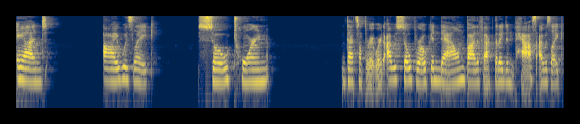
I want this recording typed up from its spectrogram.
and I was like so torn. That's not the right word. I was so broken down by the fact that I didn't pass. I was like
